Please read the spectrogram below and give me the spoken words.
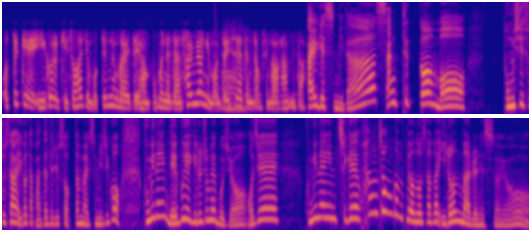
어떻게 이걸 기소하지 못했는가에 대한 부분에 대한 설명이 먼저 어. 있어야 된다고 생각을 합니다. 알겠습니다. 쌍특검 뭐 동시 수사 이거 다 받아들일 수 없단 말씀이시고 국민의힘 내부 얘기를 좀 해보죠. 어제 국민의힘 측의 황정근 변호사가 이런 말을 했어요.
